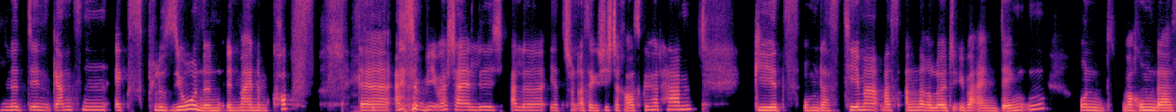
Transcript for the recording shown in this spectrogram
Mit den ganzen Explosionen in meinem Kopf. Äh, also wie wahrscheinlich alle jetzt schon aus der Geschichte rausgehört haben, geht es um das Thema, was andere Leute über einen denken und warum das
